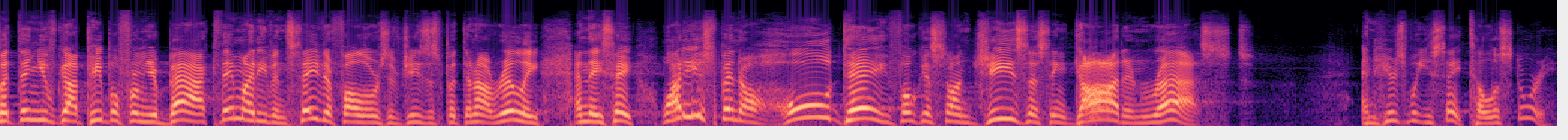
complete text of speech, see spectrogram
But then you've got people from your back, they might even say they're followers of Jesus, but they're not really. And they say, Why do you spend a whole day focused on Jesus and God and rest? And here's what you say tell a story.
